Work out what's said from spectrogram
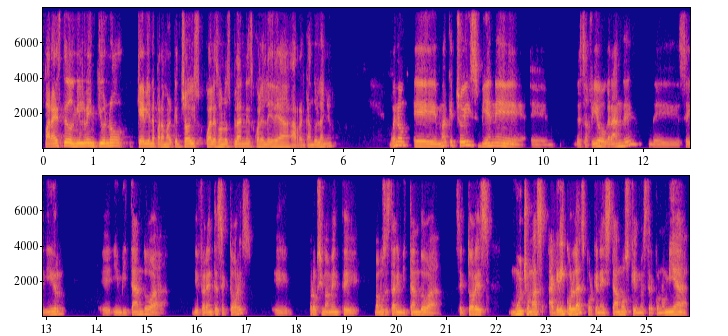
para este 2021, ¿qué viene para Market Choice? ¿Cuáles son los planes? ¿Cuál es la idea arrancando el año? Bueno, eh, Market Choice viene eh, desafío grande de seguir eh, invitando a diferentes sectores. próximamente vamos a estar invitando a sectores mucho más agrícolas porque necesitamos que nuestra economía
